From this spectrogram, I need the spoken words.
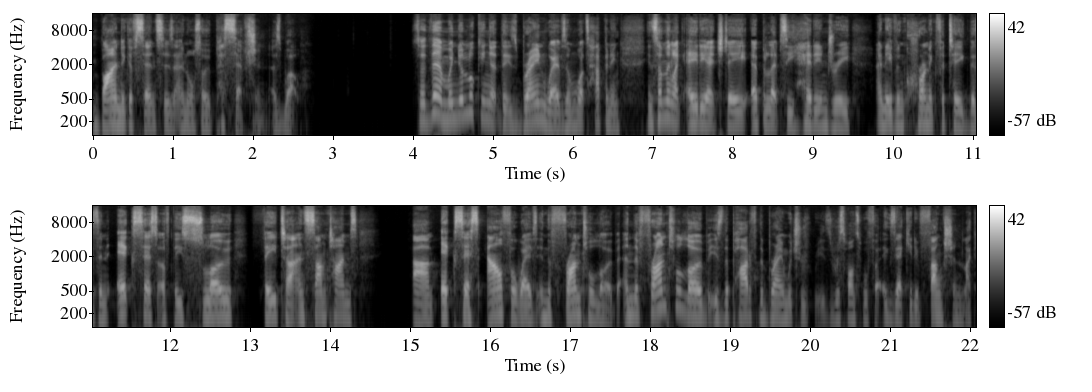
binding of senses, and also perception as well. So then when you're looking at these brain waves and what's happening in something like ADHD, epilepsy, head injury, and even chronic fatigue, there's an excess of these slow theta and sometimes um, excess alpha waves in the frontal lobe. And the frontal lobe is the part of the brain which is responsible for executive function, like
